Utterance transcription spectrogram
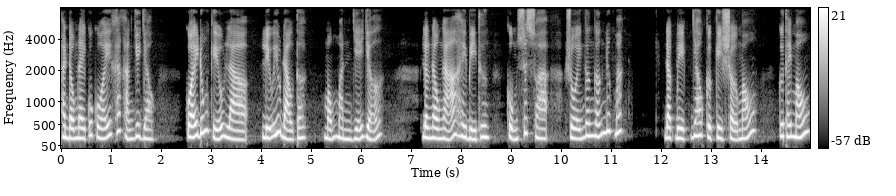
Hành động này của cô ấy khác hẳn như giàu. Cô ấy đúng kiểu là liễu yếu đào tơ, mỏng manh dễ dở. Lần đầu ngã hay bị thương, cũng suýt xoa, rồi ngân ngấn nước mắt. Đặc biệt Giao cực kỳ sợ máu. Cứ thấy máu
